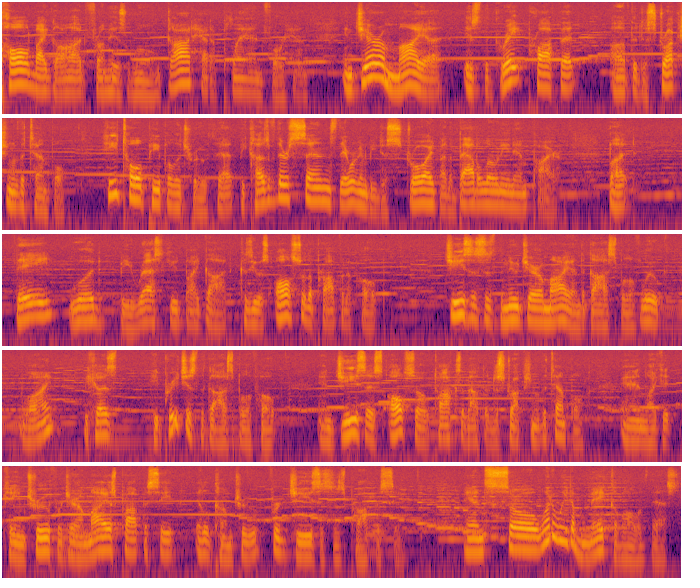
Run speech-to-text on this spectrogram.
called by God from his womb. God had a plan for him. And Jeremiah is the great prophet of the destruction of the temple. He told people the truth that because of their sins, they were going to be destroyed by the Babylonian Empire. But they would be rescued by God because he was also the prophet of hope. Jesus is the new Jeremiah in the Gospel of Luke. Why? Because he preaches the gospel of hope. And Jesus also talks about the destruction of the temple. And like it came true for Jeremiah's prophecy, it'll come true for Jesus' prophecy. And so, what are we to make of all of this?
